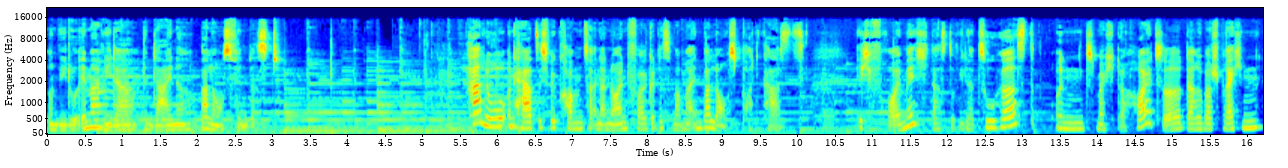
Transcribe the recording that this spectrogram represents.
und wie du immer wieder in deine Balance findest. Hallo und herzlich willkommen zu einer neuen Folge des Mama in Balance Podcasts. Ich freue mich, dass du wieder zuhörst und möchte heute darüber sprechen,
